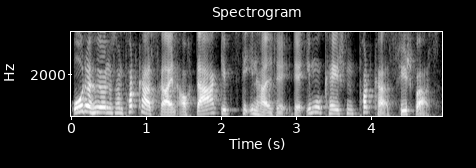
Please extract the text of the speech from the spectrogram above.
oder hören unseren Podcast rein. Auch da gibt es die Inhalte. Der Immocation Podcast. Viel Spaß!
